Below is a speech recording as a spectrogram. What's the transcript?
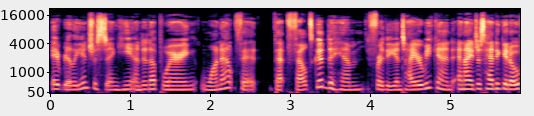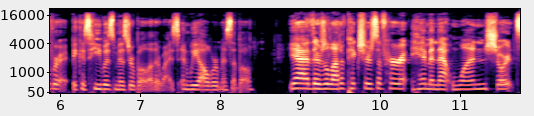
it really interesting. He ended up wearing one outfit that felt good to him for the entire weekend. And I just had to get over it because he was miserable otherwise, and we all were miserable. Yeah, there's a lot of pictures of her, him in that one shorts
